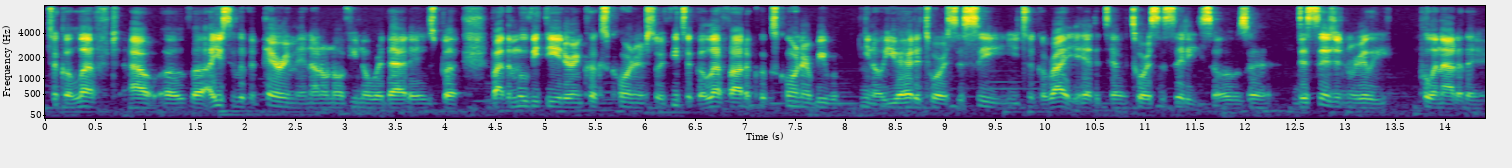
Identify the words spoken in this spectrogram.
took a left out of, uh, I used to live in Perryman. I don't know if you know where that is, but by the movie theater in Cook's Corner. So if you took a left out of Cook's Corner, we were, you know, you headed towards the sea. You took a right, you headed to, towards the city. So it was a decision really pulling out of there.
